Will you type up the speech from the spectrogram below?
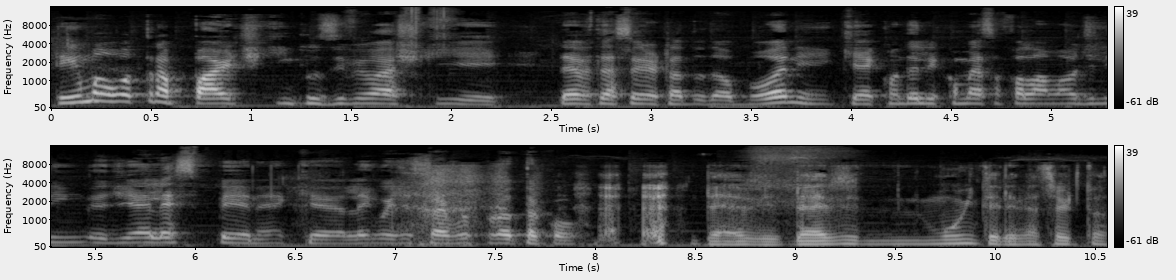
Tem uma outra parte que, inclusive, eu acho que deve ter acertado o Del Boni, que é quando ele começa a falar mal de, de LSP, né? Que é Language Server Protocol. deve, deve muito ele me acertou.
